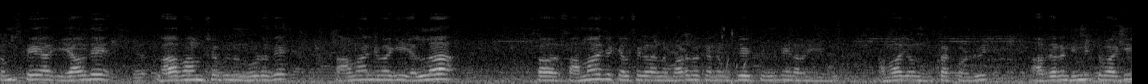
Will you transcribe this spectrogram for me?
ಸಂಸ್ಥೆಯ ಯಾವುದೇ ಲಾಭಾಂಶವನ್ನು ನೋಡದೆ ಸಾಮಾನ್ಯವಾಗಿ ಎಲ್ಲ ಸಮಾಜ ಕೆಲಸಗಳನ್ನು ಮಾಡಬೇಕನ್ನೋ ಉದ್ದೇಶದಿಂದಲೇ ನಾವು ಈ ಸಮಾಜವನ್ನು ಹುಟ್ಟಾಕೊಂಡ್ವಿ ಅದರ ನಿಮಿತ್ತವಾಗಿ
